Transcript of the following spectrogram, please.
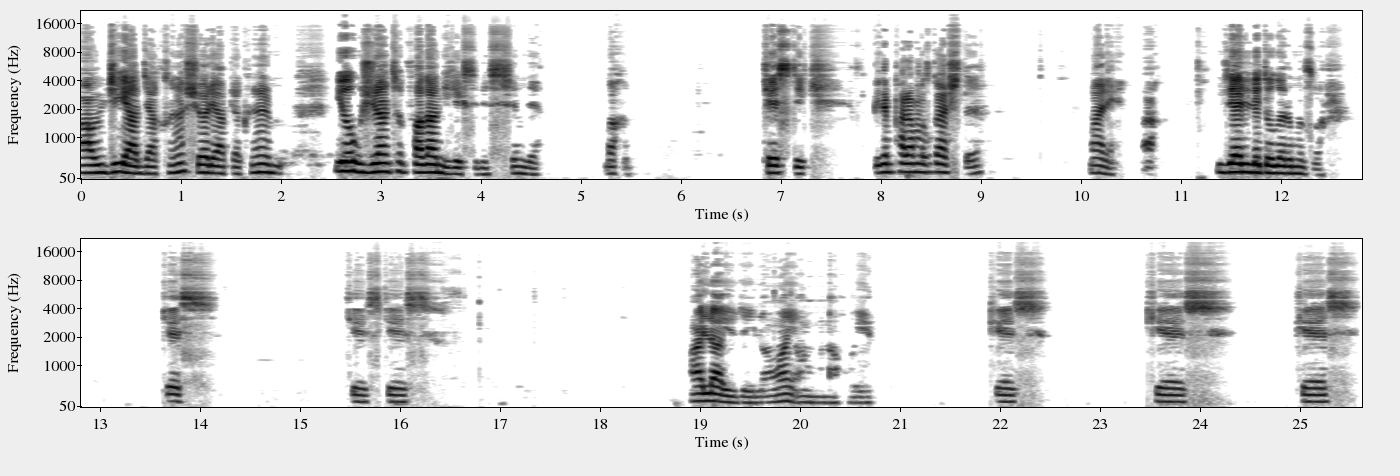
avcı yazacaksınız. Şöyle yapacaksınız. Yok jantı falan diyeceksiniz. Şimdi bakın. Kestik. Benim paramız kaçtı? Hani bak 150 dolarımız var. Kes. Kes kes. Hala 150 ay amına koyayım. Kes. Kes. Kes.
